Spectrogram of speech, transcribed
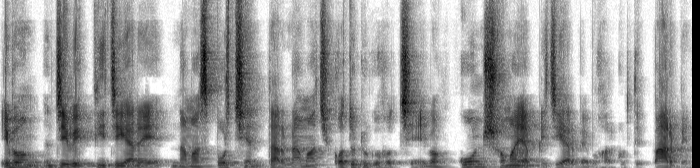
এবং যে ব্যক্তি চেয়ারে নামাজ পড়ছেন, তার নামাজ কতটুকু হচ্ছে এবং কোন সময় আপনি চেয়ার ব্যবহার করতে পারবেন,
